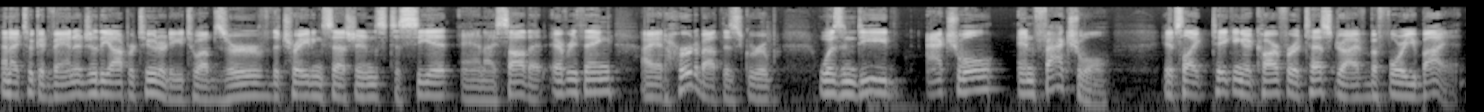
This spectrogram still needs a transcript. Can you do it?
and I took advantage of the opportunity to observe the trading sessions, to see it, and I saw that everything I had heard about this group was indeed actual and factual. It's like taking a car for a test drive before you buy it.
